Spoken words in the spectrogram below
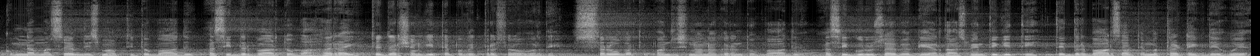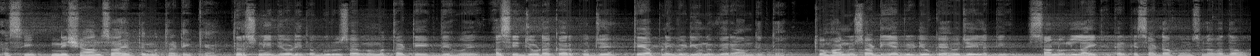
ਹੁਕਮਨਾਮਾ ਸਾਹਿਬ ਦੀ ਸਮਾਪਤੀ ਤੋਂ ਬਾਅਦ ਅਸੀਂ ਦਰਬਾਰ ਤੋਂ ਬਾਹਰ ਆਏ ਤੇ ਦਰਸ਼ਨ ਕੀਤੇ ਪਵਿੱਤਰ ਸਰੋਵਰ ਦੇ। ਸਰੋਵਰ ਤੇ ਪੰਜ ਇਸ਼ਨਾਨਾਂ ਕਰਨ ਤੋਂ ਬਾਅਦ ਅਸੀਂ ਗੁਰੂ ਸਾਹਿਬ ਅੱਗੇ ਅਰਦਾਸ ਬੇਨਤੀ ਕੀਤੀ ਤੇ ਦਰਬਾਰ ਸਾਹਿਬ ਤੇ ਮੱਥਾ ਟੇਕਦੇ ਹੋਏ ਅਸੀਂ ਨਿਸ਼ਾਨ ਸਾਹਿਬ ਤੇ ਮੱਥਾ ਟੇਕਿਆ। ਦਰਸ਼ਨੀ ਦਿਓੜੀ ਤੋਂ ਗੁਰੂ ਸਾਹਿਬ ਨੂੰ ਮੱਥਾ ਟੇਕਦੇ ਹੋਏ ਅਸੀਂ ਜੋੜਾ ਘਰ ਪੁੱਜੇ ਤੇ ਆਪਣੀ ਵੀਡੀਓ ਨੂੰ ਵਿਰਾਮ ਦਿੱਤਾ। ਤੁਹਾਨੂੰ ਸਾਡੀ ਇਹ ਵੀਡੀਓ ਕਿਹੋ ਜਿਹੀ ਲੱਗੀ? ਸਾਨੂੰ ਲਾਈਕ ਕਰਕੇ ਸਾਡਾ ਹੌਸਲਾ ਵਧਾਓ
